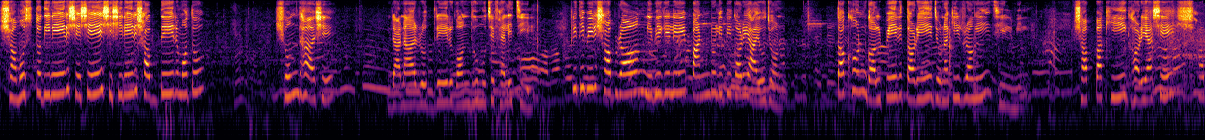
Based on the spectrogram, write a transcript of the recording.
সমস্ত দিনের শেষে শিশিরের শব্দের মতো। সন্ধ্যা আসে। ডানার রৌদ্রের গন্ধ মুছে ফেলে চিল। পৃথিবীর সব রং নিভে গেলে পাণ্ডুলিপি করে আয়োজন। তখন গল্পের তরে জোনাকির রঙে ঝিলমিল। সব পাখি ঘরে আসে সব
